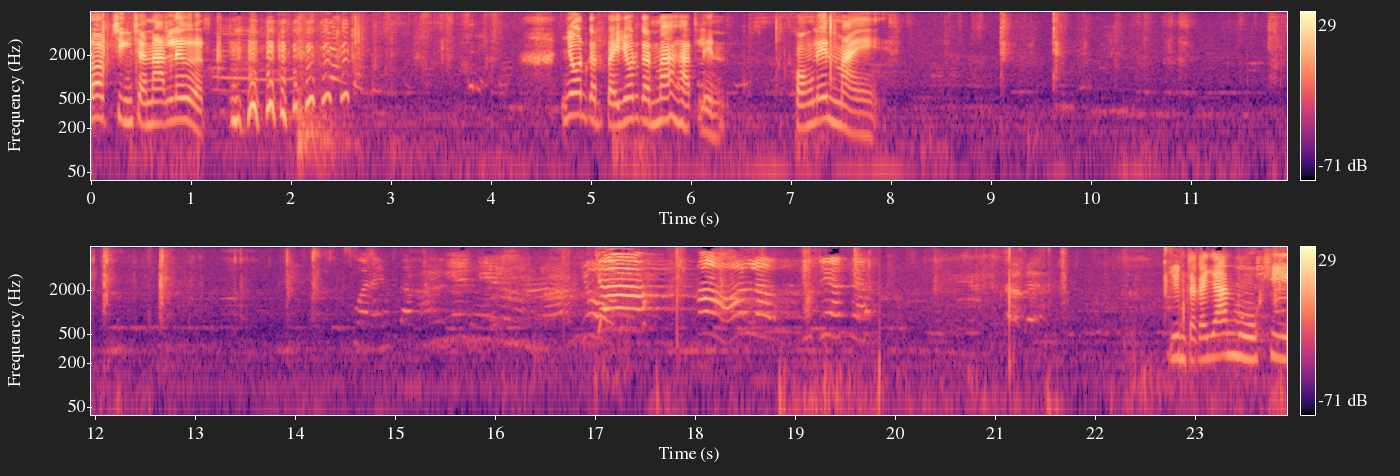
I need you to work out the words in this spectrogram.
รอบชิงชนะเลิศโยนกันไปโยนกันมาหัดเล่น ของเล่นใหม่ ยืมจักรยานหมูขี่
